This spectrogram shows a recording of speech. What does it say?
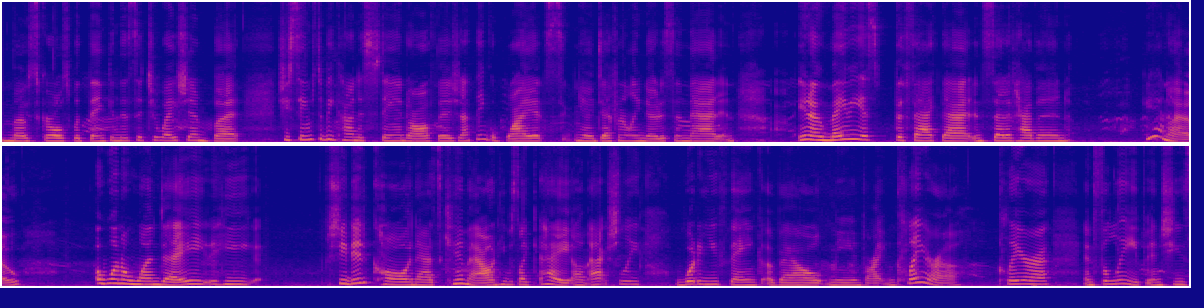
most girls would think in this situation, but she seems to be kind of standoffish. And I think Wyatt's, you know, definitely noticing that. And, you know, maybe it's the fact that instead of having, you know, a one on one date, he, she did call and ask him out. And he was like, hey, um, actually, what do you think about me inviting Clara? Clara and Philippe, and she's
